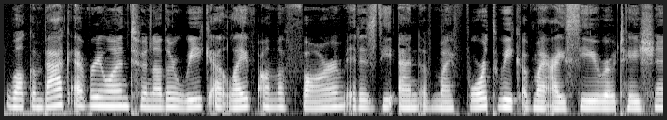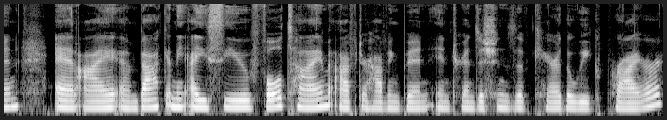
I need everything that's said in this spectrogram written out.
Welcome back, everyone, to another week at Life on the Farm. It is the end of my fourth week of my ICU rotation, and I am back in the ICU full time after having been in transitions of care the week prior.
